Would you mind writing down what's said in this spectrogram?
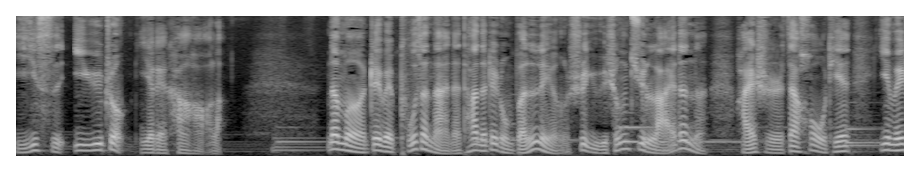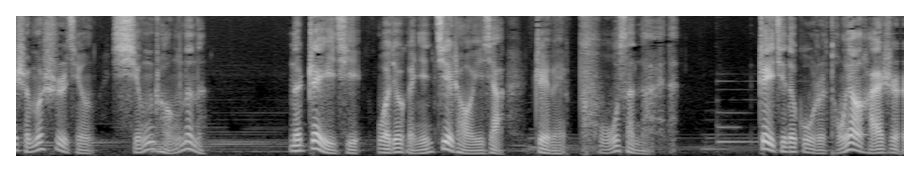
疑似抑郁症也给看好了。那么，这位菩萨奶奶她的这种本领是与生俱来的呢，还是在后天因为什么事情形成的呢？那这一期我就给您介绍一下这位菩萨奶奶。这期的故事同样还是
